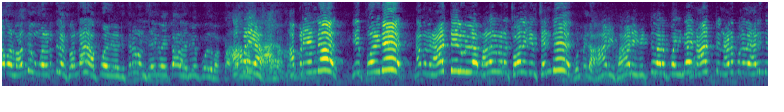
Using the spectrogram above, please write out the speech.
அவன் வந்து உங்களிடத்துல சொன்னால் அப்பொழுது எனக்கு திருமணம் செய்து வைத்தால் அதுவே போதும் அப்பா. அப்படியா? அப்படி என்றால் இப்பொழுது நமது நாட்டில் உள்ள மலர்வன சோலைகள் சென்று உண்மைதான். ஆடி பாடி விட்டு வரப்போகின்ற நாட்டு நடப்புகளை அறிந்து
